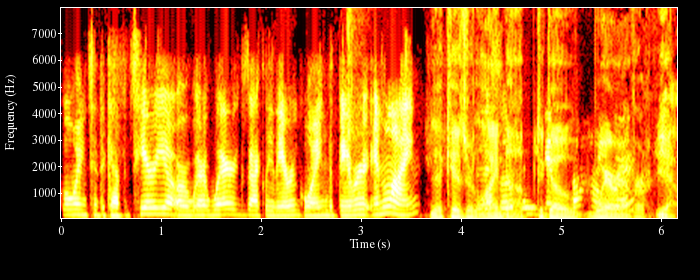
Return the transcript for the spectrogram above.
going to the cafeteria or where where exactly they were going, but they were in line. The kids are lined up to go behind her. wherever. Yeah.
